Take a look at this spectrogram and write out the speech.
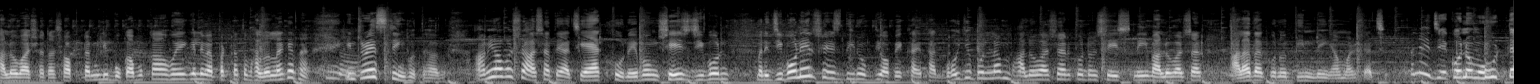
ভালোবাসাটা সবটা মিলে বোকা বোকা হয়ে গেলে ব্যাপারটা তো ভালো লাগে না। ইন্টারেস্টিং হতে হবে। আমি অবশ্য আশাতে আছি এখন এবং শেষ জীবন মানে জীবনের শেষ দিন অবধি অপেক্ষায় থাকব। ওই যে বললাম ভালোবাসার কোনো শেষ নেই ভালোবাসার আলাদা কোনো দিন নেই আমার কাছে। মানে যে কোনো মুহূর্তে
